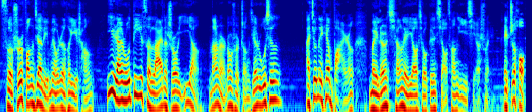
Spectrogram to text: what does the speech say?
此时房间里没有任何异常。依然如第一次来的时候一样，哪哪都是整洁如新。哎，就那天晚上，美玲强烈要求跟小仓一起睡。哎，之后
